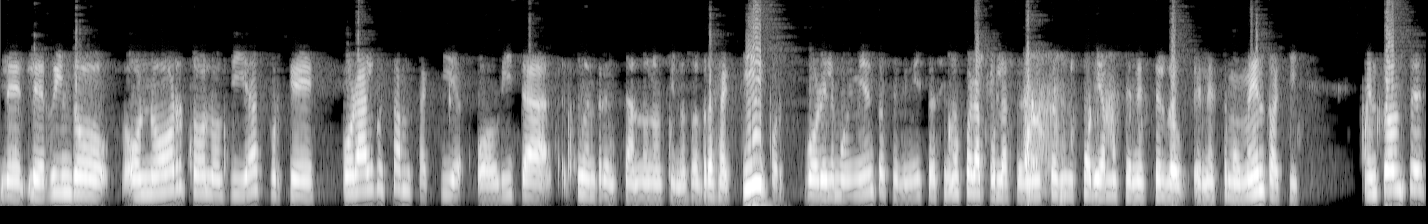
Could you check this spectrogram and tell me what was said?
le, le rindo honor todos los días porque por algo estamos aquí ahorita tú entrevistándonos y nosotras aquí por por el movimiento feminista. Si no fuera por las feministas no estaríamos en este en este momento aquí. Entonces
